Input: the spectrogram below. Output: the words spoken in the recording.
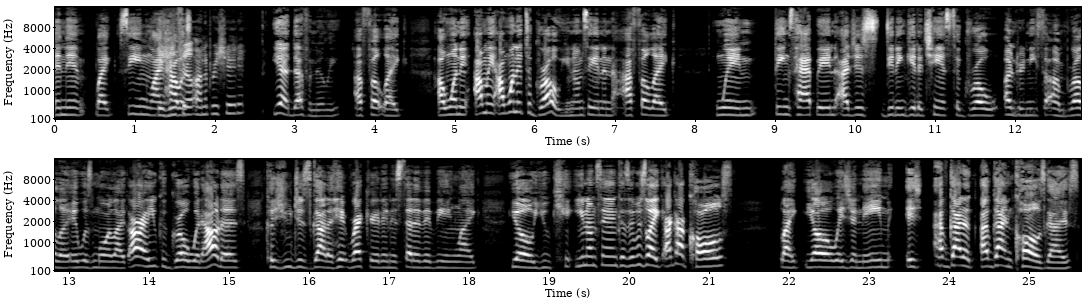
and then like seeing like Did how you it's feel unappreciated? yeah, definitely. I felt like I wanted I mean, I wanted to grow, you know what I'm saying? And I felt like when things happened, I just didn't get a chance to grow underneath the umbrella. It was more like, all right, you could grow without us cuz you just got a hit record and instead of it being like, yo, you can't, you know what I'm saying? Cuz it was like I got calls like, yo, is your name is I've got a I've gotten calls, guys.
